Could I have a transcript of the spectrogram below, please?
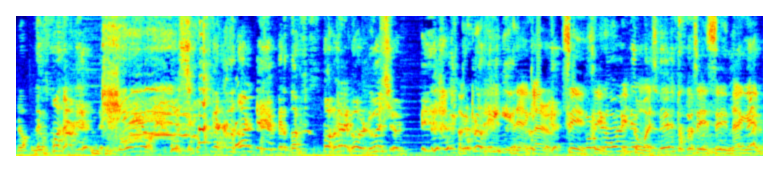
No, de War, Revolution, perdón, perdón, War Revolution. Ok. Rodríguez. ya, claro, sí, War sí, Revolving es como. Delta. Sí, sí, nada que.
